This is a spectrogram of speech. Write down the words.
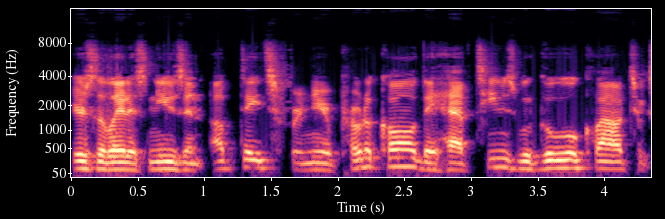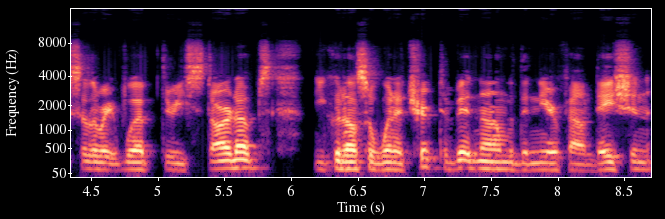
Here's the latest news and updates for Near Protocol. They have teams with Google Cloud to accelerate Web3 startups. You could also win a trip to Vietnam with the Near Foundation.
